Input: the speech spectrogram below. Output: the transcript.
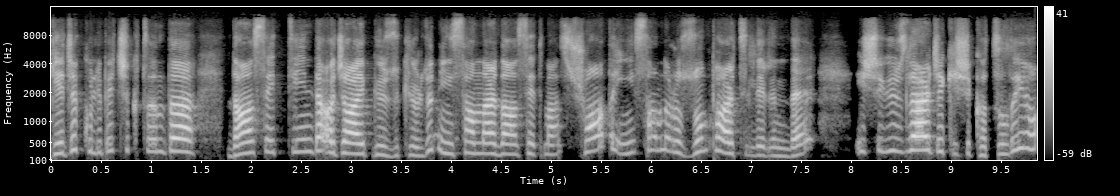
Gece kulübe çıktığında, dans ettiğinde acayip gözükürdün. İnsanlar dans etmez. Şu anda insanlar o Zoom partilerinde, işte, yüzlerce kişi katılıyor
